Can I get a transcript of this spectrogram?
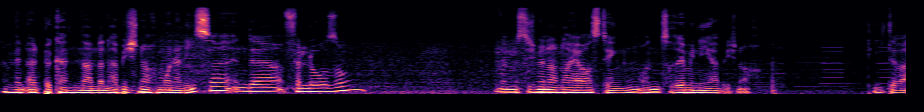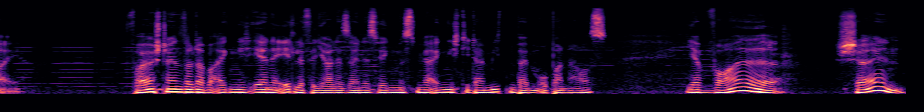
Haben wir einen altbekannten Namen. Dann habe ich noch Mona Lisa in der Verlosung. Dann müsste ich mir noch neue ausdenken. Und Remini habe ich noch. Die drei. Feuerstein sollte aber eigentlich eher eine edle Filiale sein, deswegen müssten wir eigentlich die da mieten beim Opernhaus. Jawoll. Schön.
